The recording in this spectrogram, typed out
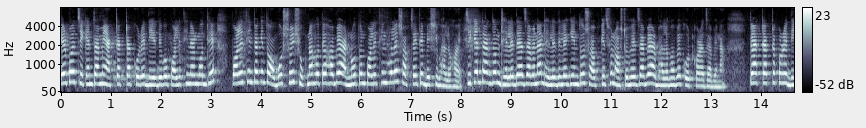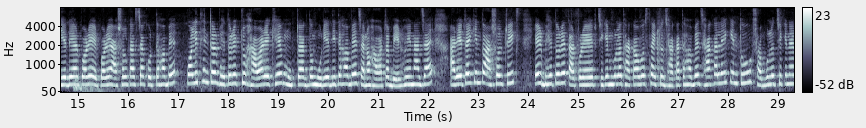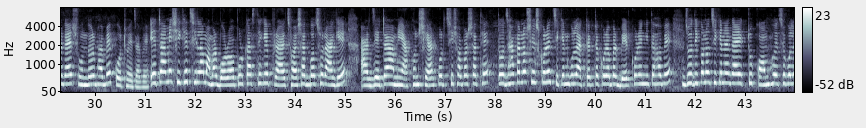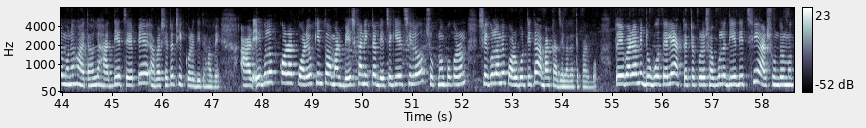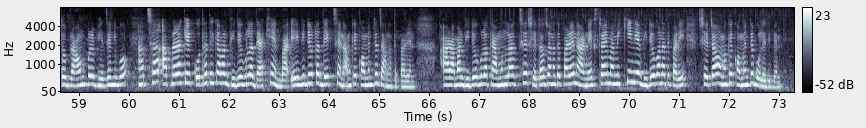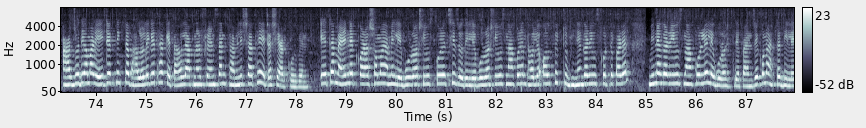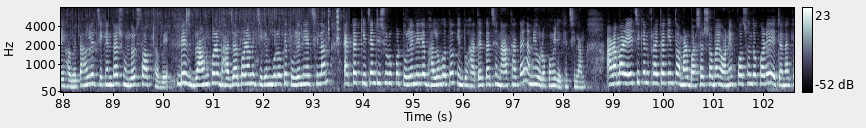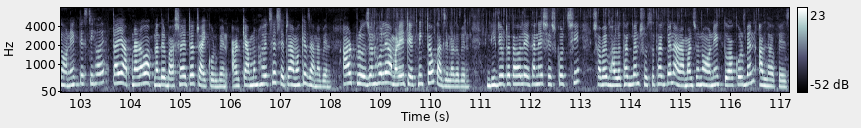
এরপর চিকেনটা আমি একটা একটা করে দিয়ে দেবো পলিথিনের মধ্যে। পলিথিনটা কিন্তু অবশ্যই শুকনা হতে হবে আর নতুন পলিথিন হলে সবচাইতে বেশি ভালো হয়। চিকেনটা একদম ঢেলে দেওয়া যাবে না। ঢেলে দিলে কিন্তু সব কিছু নষ্ট হয়ে যাবে আর ভালোভাবে কোট করা যাবে না। তো একটা একটা করে দিয়ে দেওয়ার পরে এরপরে আসল কাজটা করতে হবে। পলিথিনটার ভেতরে একটু হাওয়া রেখে মুখটা একদম মুড়িয়ে দিতে হবে যেন হাওয়াটা বের হয়ে না যায়। আর এটাই কিন্তু আসল ট্রিক্স এর ভেতরে তারপরে চিকেনগুলো থাকা অবস্থায় একটু ঝাঁকাতে হবে। ঝাঁকালেই কিন্তু সবগুলো চিকেনের গায়ে সুন্দরভাবে কোট হয়ে যাবে। এটা আমি শিখেছিলাম আমার বড় অপুর কাছ থেকে প্রায় ছয় সাত বছর আগে। আর যেটা আমি এখন শেয়ার করছি সবার সাথে। তো ঝাঁকানো শেষ করে চিকেনগুলো একটা একটা করে আবার বের করে নিতে হবে। যদি কোনো চিকেনের গায়ে একটু কম হয়েছে বলে মনে হয়, তাহলে হাত দিয়ে চেপে আবার সেটা ঠিক করে দিতে হবে। আর এগুলো করার পরেও কিন্তু আমার বেশ খানিকটা বেঁচে গিয়েছিল শুকনো উপকরণ, সেগুলো আমি পরবর্তীতে আবার কাজে লাগাতে পারব। তো এবারে আমি ডুবো তেলে একটা একটা করে সবগুলো দিয়ে দিচ্ছি আর সুন্দর মতো ব্রাউন করে ভেজে নিব। আচ্ছা আপনারা কে কোথা থেকে আমার ভিডিওগুলো দেখেন বা এই ভিডিওটা দেখছেন আমাকে কমেন্টে জানাতে পারেন। আর আমার ভিডিওগুলো কেমন লাগছে সেটাও জানাতে পারেন। আর নেক্সট টাইম আমি কী নিয়ে ভিডিও বানাতে পারি সেটাও আমাকে কমেন্টে বলে দিবেন। আর যদি আমার এই টেকনিকটা ভালো লেগে থাকে, তাহলে আপনার ফ্রেন্ডস অ্যান্ড ফ্যামিলির সাথে এটা শেয়ার করবেন। এটা ম্যারিনেট করার সময় আমি লেবুর রস ইউজ করেছি। যদি লেবুর রস ইউজ না করেন, তাহলে অল্প একটু ভিনেগার ইউজ করতে পারেন। ভিনেগার ইউজ না করলে লেবু রস দিতে পারেন। যে কোনো একটা দিলেই হবে, তাহলে চিকেনটা সুন্দর সফট হবে। বেশ ব্রাউন করে ভাজার পরে আমি চিকেনগুলোকে তুলে নিয়েছিলাম। একটা কিচেন টিস্যুর উপর তুলে নিলে ভালো হতো কিন্তু হাতের কাছে না থাকায় আমি ওরকমই রেখেছিলাম। আর আমার এই চিকেন ফ্রাইটা কিন্তু আমার বাসার সবাই অনেক পছন্দ করে, এটা নাকি অনেক টেস্টি হয়। তাই আপনারাও আপনাদের বাসায় এটা ট্রাই করবেন, আর কেমন হয়েছে সেটা আমাকে জানাবেন। আর প্রয়োজন হলে আমার এই টেকনিকটাও কাজে লাগাবেন। ভিডিওটা তাহলে এখানে শেষ করছি। সবাই ভালো থাকবেন, সুস্থ থাকবেন, আর আমার জন্য অনেক দোয়া করবেন। আল্লাহ হাফেজ।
